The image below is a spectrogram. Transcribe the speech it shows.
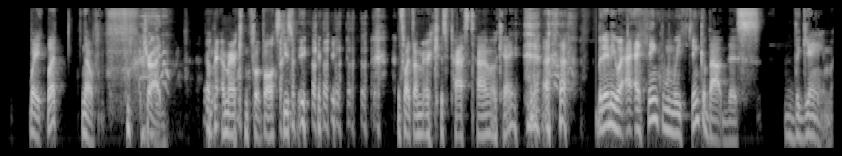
wait, what? No, I tried. American football. Excuse me. That's why it's America's pastime. Okay. but anyway, I, I think when we think about this, the game,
